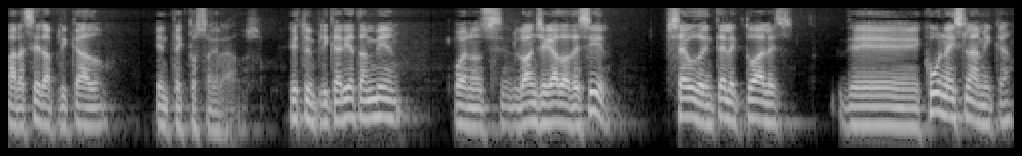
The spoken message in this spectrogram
para ser aplicado en textos sagrados. Esto implicaría también, bueno, lo han llegado a decir, pseudo intelectuales de cuna islámica,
